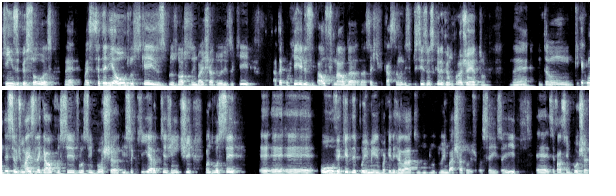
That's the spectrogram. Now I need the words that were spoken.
15 pessoas, né? Mas você teria outros cases para os nossos embaixadores aqui, até porque eles, ao final da, da certificação, eles precisam escrever um projeto né? Então, o que, aconteceu de mais legal que você falou assim, poxa, isso aqui era o que a gente, quando você é, é, é, ouve aquele depoimento, aquele relato do, do embaixador de vocês aí, é, você fala assim, poxa,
